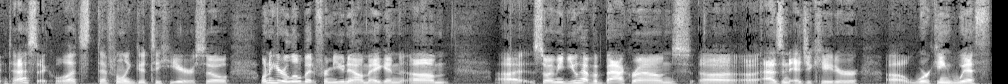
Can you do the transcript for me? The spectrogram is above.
Fantastic. Well, that's definitely good to hear. So, I want to hear a little bit from you now, Megan. Um, uh, so, I mean, you have a background uh, uh, as an educator uh, working with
